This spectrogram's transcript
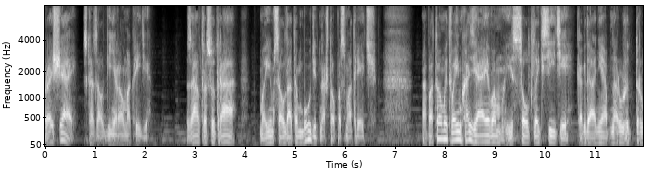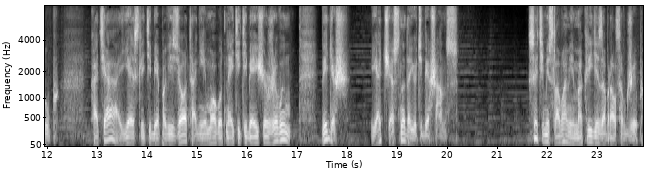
«Прощай», — сказал генерал Макриди. «Завтра с утра моим солдатам будет на что посмотреть. А потом и твоим хозяевам из Солт-Лейк-Сити, когда они обнаружат труп. Хотя, если тебе повезет, они могут найти тебя еще живым. Видишь, я честно даю тебе шанс». С этими словами Макриди забрался в джип.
